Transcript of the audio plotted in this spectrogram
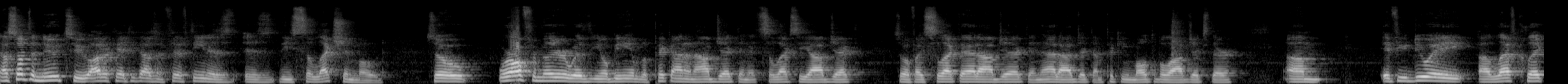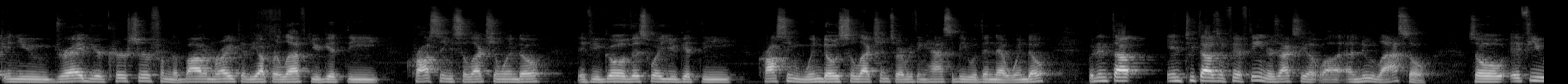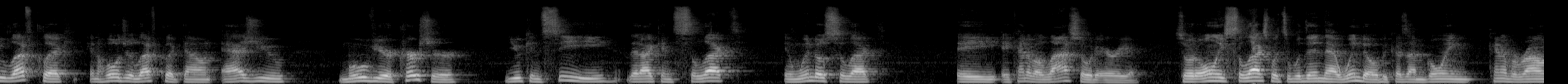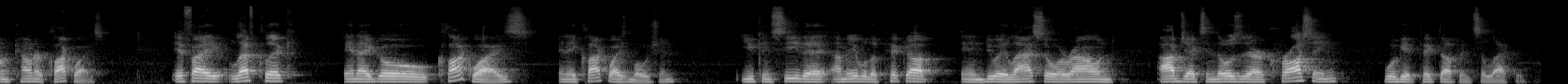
Now, something new to AutoCAD 2015 is is the selection mode. So we're all familiar with you know being able to pick on an object and it selects the object. So if I select that object and that object, I'm picking multiple objects there. Um, if you do a, a, left click and you drag your cursor from the bottom right to the upper left, you get the crossing selection window. If you go this way, you get the crossing window selection, so everything has to be within that window. But in, th- in 2015, there's actually a, a new lasso. So if you left click and hold your left click down as you move your cursor, you can see that I can select in Windows Select a, a kind of a lassoed area. So it only selects what's within that window because I'm going kind of around counterclockwise. If I left click and I go clockwise in a clockwise motion, you can see that I'm able to pick up and do a lasso around objects and those that are crossing will get picked up and selected.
